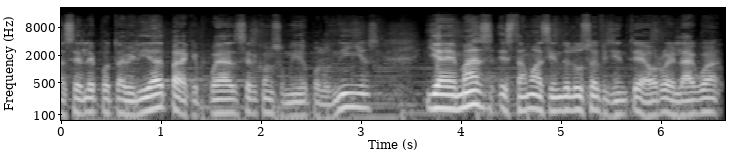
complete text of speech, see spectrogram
hacerle potabilidad para que pueda ser consumido por los niños y además estamos haciendo el uso eficiente de ahorro del agua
